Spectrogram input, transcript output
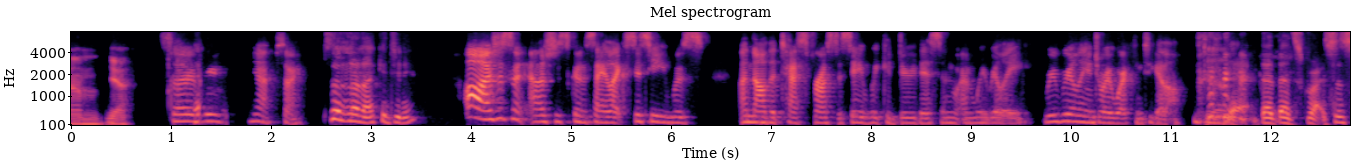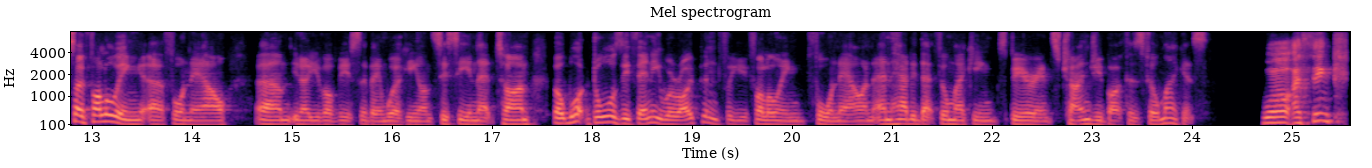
um yeah So yeah, sorry. So no, no, continue. Oh, I was just I was just going to say like Sissy was another test for us to see if we could do this, and, and we really we really enjoy working together. yeah. yeah, that, that's great. So, so following uh, for now, um, you know, you've obviously been working on Sissy in that time, but what doors, if any, were opened for you following for now, and, and how did that filmmaking experience change you both as filmmakers? Well, I think,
